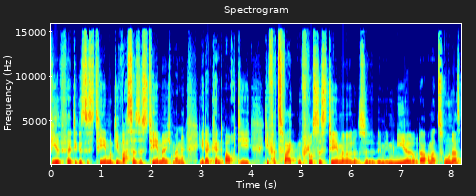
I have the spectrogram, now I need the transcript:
vielfältiges System und die Wassersysteme, ich meine, jeder kennt auch die, die verzweigten Flusssysteme im, im Nil oder Amazonas,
